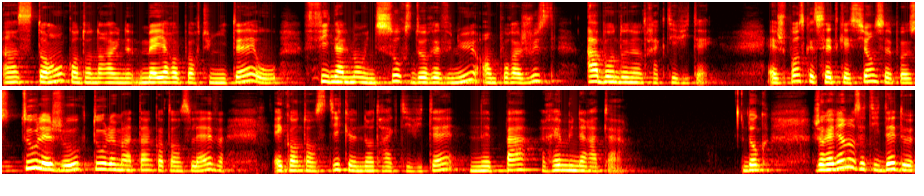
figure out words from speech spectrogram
instant, quand on aura une meilleure opportunité ou finalement une source de revenus, on pourra juste abandonner notre activité. Et je pense que cette question se pose tous les jours, tout le matin quand on se lève et quand on se dit que notre activité n'est pas rémunérateur. Donc, je reviens dans cette idée de,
